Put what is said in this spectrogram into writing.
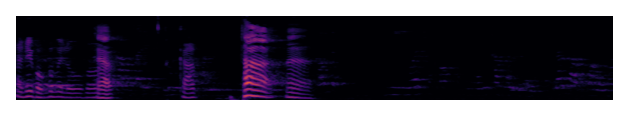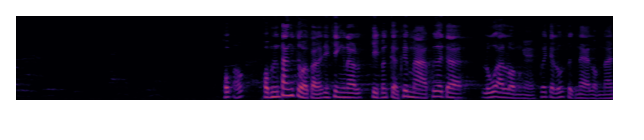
อันนี้ผมก็ไม่รู้เพราะครับ ครับ ถ้าอ่าผมผมถึงตั้งโจทย์ก่อนนะจริงๆเราจิตมันเกิดขึ้นมา เพื่อจะรู้อารมณ์ไง เพื่อจะรู้สึกในอารมณ์นั้น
